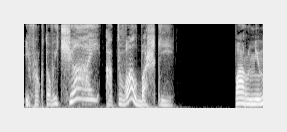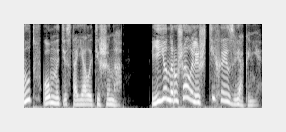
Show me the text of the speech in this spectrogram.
И фруктовый чай — отвал башки. Пару минут в комнате стояла тишина. Ее нарушало лишь тихое звяканье.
